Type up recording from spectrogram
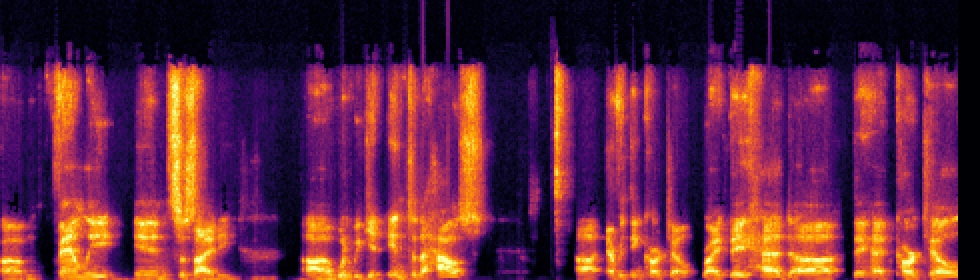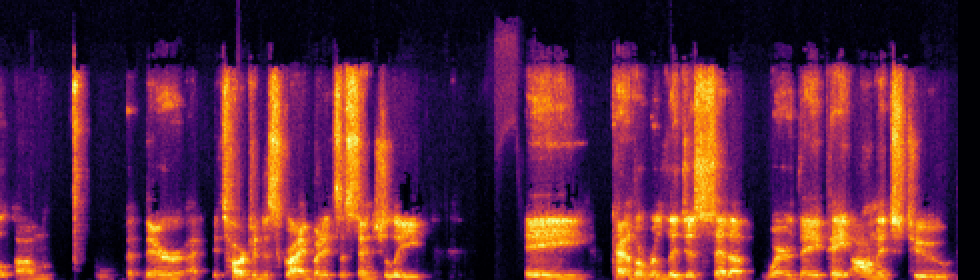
um, family in society. Uh, when we get into the house, uh, everything cartel, right? They had uh, they had cartel. Um, there, it's hard to describe, but it's essentially a kind of a religious setup where they pay homage to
